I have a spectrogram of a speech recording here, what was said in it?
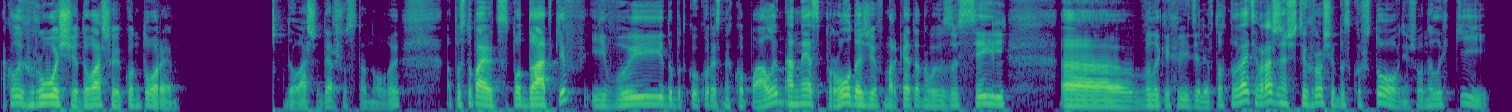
А коли гроші до вашої контори, до вашої держустанови поступають з податків і видобутку корисних копалин, а не з продажів, маркетингових зусиль, е, великих відділів, то складається враження, що ці гроші безкоштовні, що вони легкі.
